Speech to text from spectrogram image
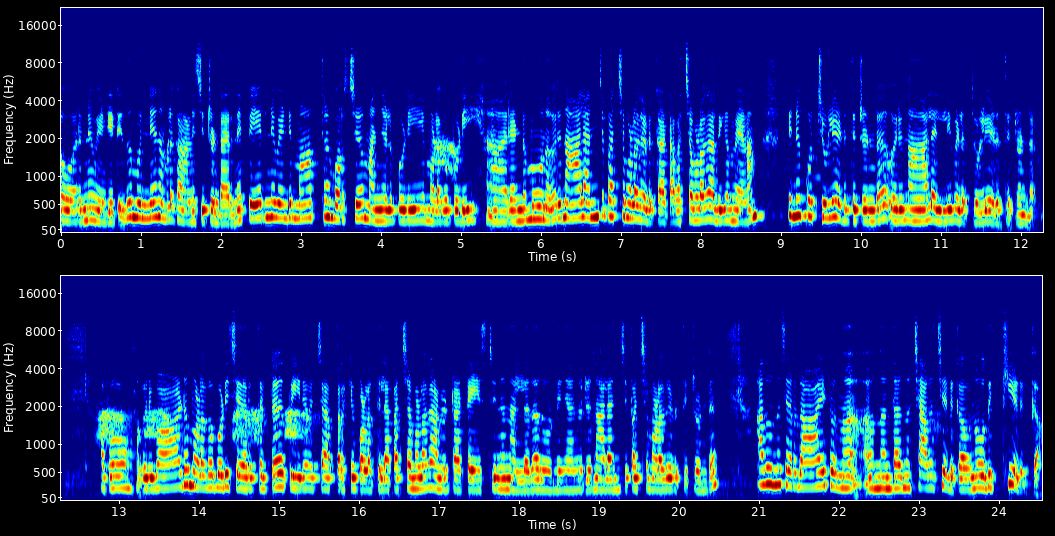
തോരന് വേണ്ടിയിട്ട്. ഇത് മുന്നേ നമ്മൾ കാണിച്ചിട്ടുണ്ടായിരുന്നേ. പേരിന് വേണ്ടി മാത്രം കുറച്ച് മഞ്ഞൾപ്പൊടി മുളക് പൊടി രണ്ട് മൂന്ന് ഒരു നാലഞ്ച് പച്ചമുളക് എടുക്കാം കേട്ടോ പച്ചമുളക് അധികം വേണം. പിന്നെ കൊച്ചുള്ളി എടുത്തിട്ടുണ്ട്. ഒരു നാലല്ലി വെളുത്തുള്ളി എടുത്തിട്ടുണ്ട്. അപ്പോൾ ഒരുപാട് മുളക് പൊടി ചേർത്തിട്ട് പീര വെച്ചാൽ അത്രയ്ക്ക് കൊള്ളത്തില്ല. പച്ചമുളകാണ് കേട്ടോ ടേസ്റ്റിന് നല്ലത്. അതുകൊണ്ട് ഞാനൊരു നാലഞ്ച് പച്ചമുളക് എടുത്തിട്ടുണ്ട്. അതൊന്ന് ചെറുതായിട്ടൊന്ന് ഒന്ന് എന്താന്ന് ചതച്ചെടുക്കുക ഒന്ന് ഒതുക്കിയെടുക്കുക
